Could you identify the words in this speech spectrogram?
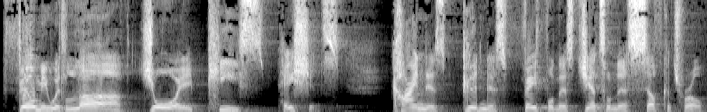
Fill me with love, joy, peace, patience, kindness, goodness, faithfulness, gentleness, self-control.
